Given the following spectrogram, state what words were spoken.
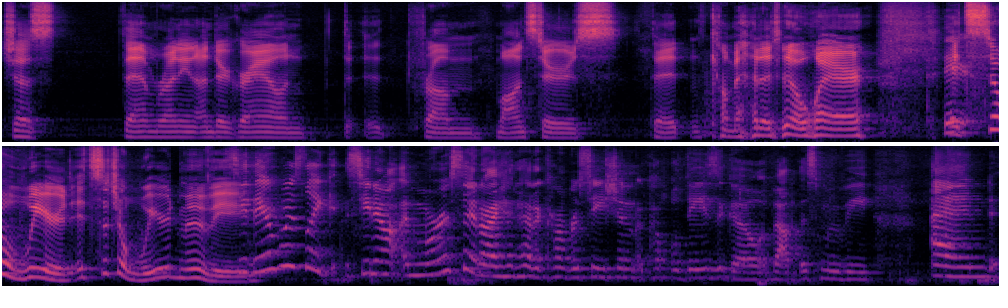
just them running underground uh, from monsters that come out of nowhere. There- it's so weird. It's such a weird movie. See, there was like, see now, Marissa and I had had a conversation a couple days ago about this movie, and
